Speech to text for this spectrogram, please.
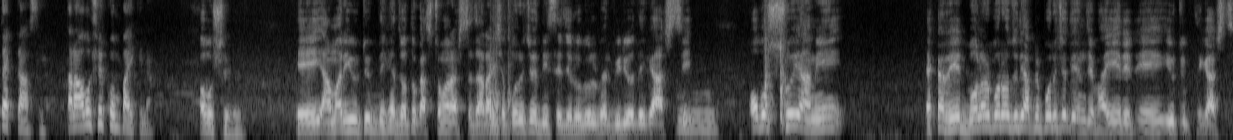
তো একটা আছে। তারা অবশ্যই কম পায় কিনা। অবশ্যই ভাই। এই আমার ইউটিউব দেখে যত কাস্টমার আসছে যারা এসে পরিচয় দিছে যে রবিউল ভাইয়ের ভিডিও দেখে আসছি অবশ্যই আমি একটা রেট বলার পরেও যদি আপনি পরিচয় দেন যে ভাই এই রেট এই ইউটিউব থেকে আসছি।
